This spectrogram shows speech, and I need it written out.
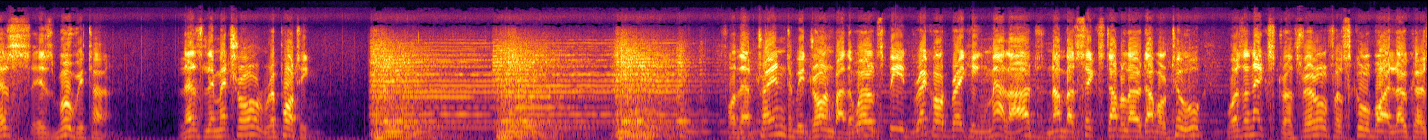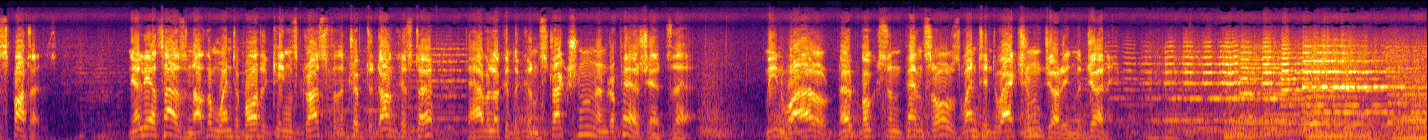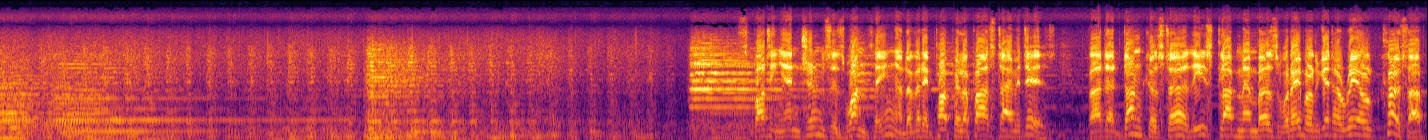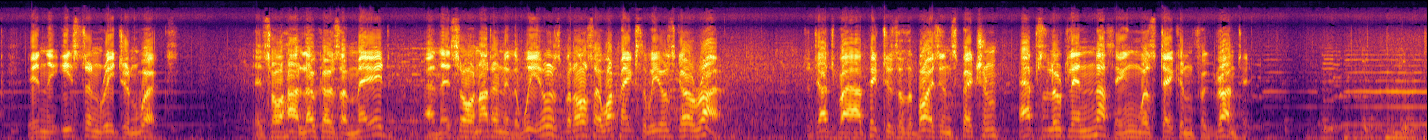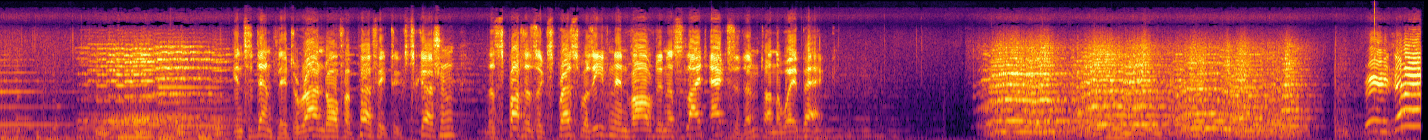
This is Movietone. Leslie Mitchell reporting. For their train to be drawn by the world speed record breaking Mallard, number 60022, was an extra thrill for schoolboy loco spotters. Nearly a thousand of them went aboard at King's Cross for the trip to Doncaster to have a look at the construction and repair sheds there. Meanwhile, notebooks and pencils went into action during the journey. Spotting engines is one thing, and a very popular pastime it is. But at Doncaster, these club members were able to get a real close-up in the Eastern Region works. They saw how locos are made, and they saw not only the wheels, but also what makes the wheels go round. To judge by our pictures of the boys' inspection, absolutely nothing was taken for granted. Incidentally, to round off a perfect excursion, the Spotters Express was even involved in a slight accident on the way back.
